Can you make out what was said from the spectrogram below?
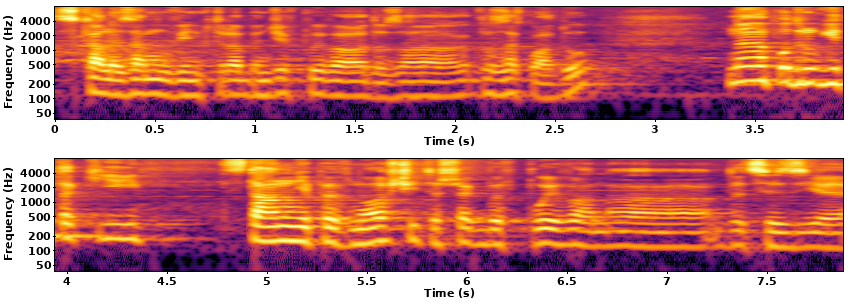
skalę zamówień, która będzie wpływała do, za, do zakładu. No a po drugie taki stan niepewności też jakby wpływa na decyzje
